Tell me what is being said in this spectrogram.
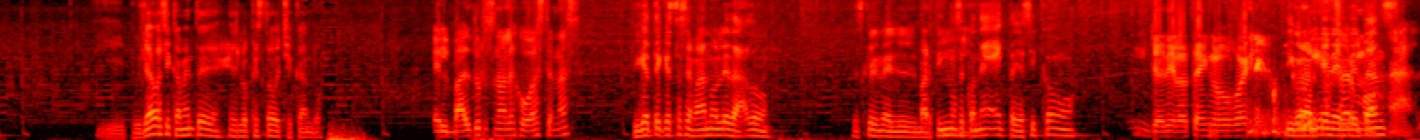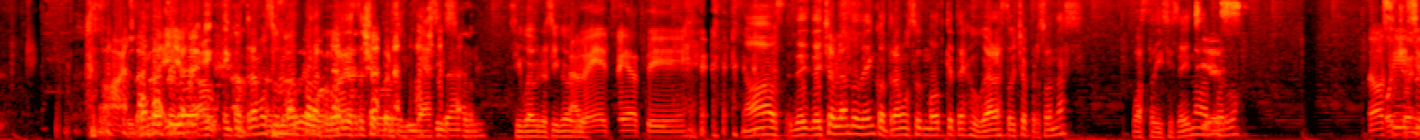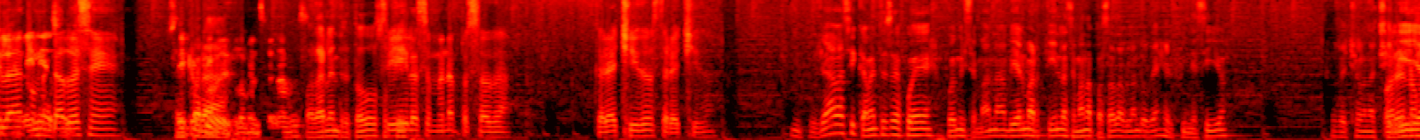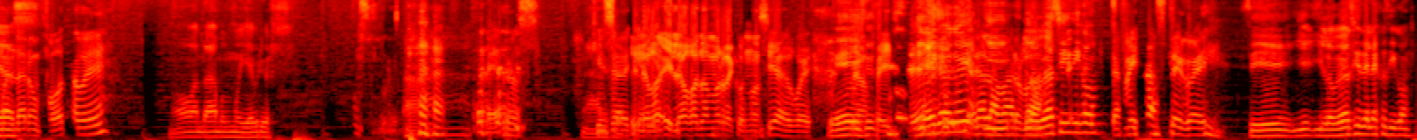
Y pues ya básicamente es lo que he estado checando. ¿El Baldur's no le jugaste más? Fíjate que esta semana no le he dado. Es que el Martín no se conecta y así como... Yo ni lo tengo, güey. Digo, Martín, el. Betans. Ah, Cómpratelo, Ay, en- encontramos un mod para jugar de hasta 8 personas. Sí, güey, sí, güey, a ver, espérate. No, de, de hecho, hablando de, encontramos un mod que te deja jugar hasta 8 personas. O hasta 16, no Sí me es. acuerdo. No, sí, sí lo han comentado o- ese. Sí, Sí, para, lo mencionamos. para darle entre todos. ¿o Sí, la semana pasada. Estaría chido, estaría chido. Y pues ya básicamente esa fue, fue mi semana. Vi al Martín la semana pasada hablando de el finecillo. Nos echaron unas Ahora no mandaron foto, eh. No, andábamos muy ebrios. Ah, perros. Nah, ¿Quién no sabe sé. Y luego, y luego no me reconocía, güey. Güey, se- llega, güey, Era la y barba. lo veo así, dijo. Te afeitaste, güey. Sí, y, y lo veo así de lejos, digo,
